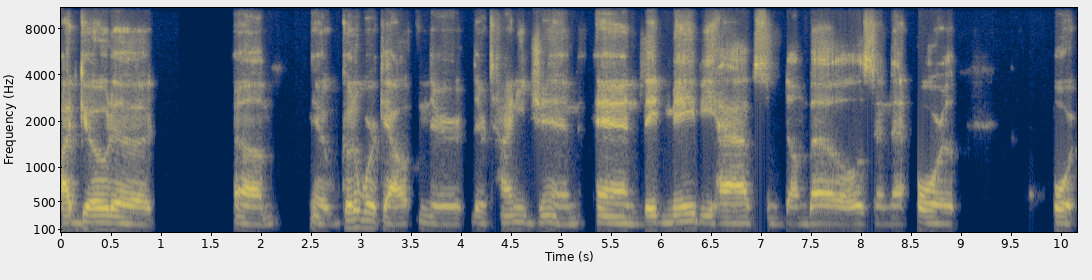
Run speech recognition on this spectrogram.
I'd go to um, you know, go to work out in their their tiny gym and they'd maybe have some dumbbells and that or or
